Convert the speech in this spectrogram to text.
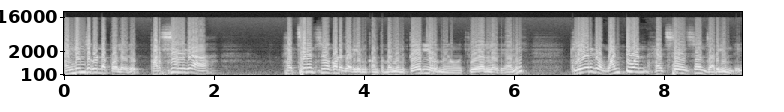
ఖండించకుండా పోలేదు. పర్సనల్గా హెచ్చరించడం కూడా జరిగింది కొంతమందిని. పేర్లు మేము తీయలేదు కానీ క్లియర్గా వన్ టు వన్ హెచ్చరించడం జరిగింది.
